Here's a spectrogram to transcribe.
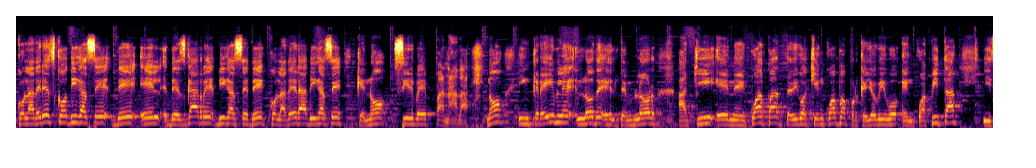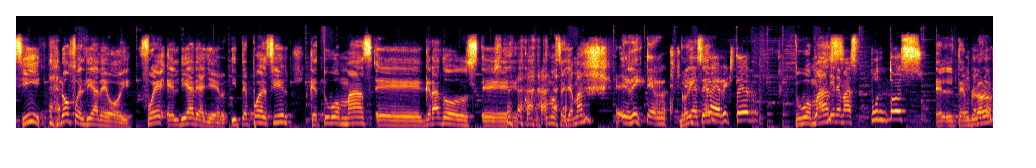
Coladeresco, dígase de el desgarre, dígase de coladera, dígase que no sirve para nada, ¿no? Increíble lo del temblor aquí en eh, Cuapa, te digo aquí en Cuapa porque yo vivo en Cuapita, y sí, no fue el día de hoy, fue el día de ayer, y te puedo decir que tuvo más eh, grados, eh, ¿cómo, se llaman? Richter. Richter. la de Richter. Tuvo más. Tiene más puntos. El temblor.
